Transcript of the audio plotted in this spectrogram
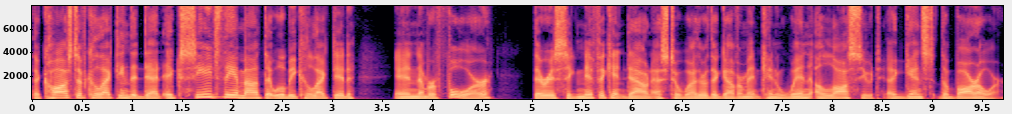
the cost of collecting the debt exceeds the amount that will be collected. And number four, there is significant doubt as to whether the government can win a lawsuit against the borrower.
